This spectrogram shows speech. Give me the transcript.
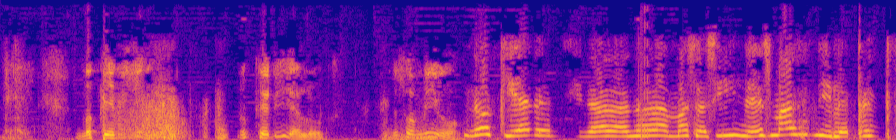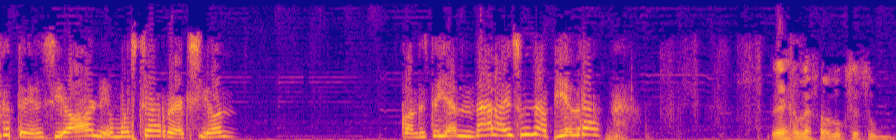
No quería. No quería, Lux. Es su amigo. No quiere ni nada, nada más así. Es más, ni le presta atención ni muestra reacción. Cuando está ya nada, es una piedra. Déjale, Lux es un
